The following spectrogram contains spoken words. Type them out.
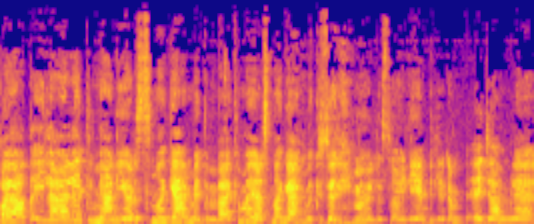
Bayağı da ilerledim yani yarısına gelmedim belki ama yarısına gelmek üzereyim öyle söyleyebilirim. Ecem'le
